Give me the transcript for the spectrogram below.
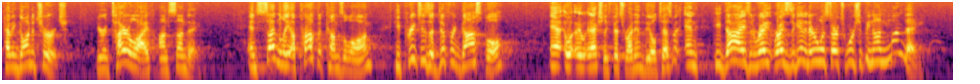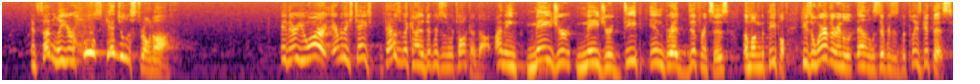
having gone to church your entire life on Sunday. And suddenly a prophet comes along, he preaches a different gospel, and oh, oh, it actually fits right into the Old Testament, and he dies and rises again, and everyone starts worshiping on Monday. And suddenly your whole schedule is thrown off. And there you are. Everything's changed. Those are the kind of differences we're talking about. I mean, major, major, deep inbred differences among the people. He's aware of their endless differences, but please get this.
